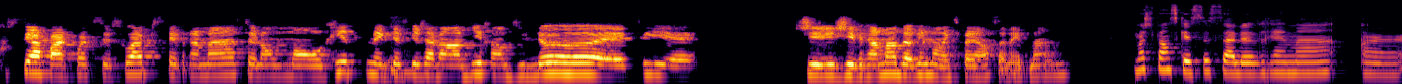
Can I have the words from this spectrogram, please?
poussé à faire quoi que ce soit, puis c'était vraiment selon mon rythme, qu'est-ce que j'avais envie rendu là, tu sais, j'ai vraiment adoré mon expérience, honnêtement. Moi, je pense que ça, ça a vraiment un,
